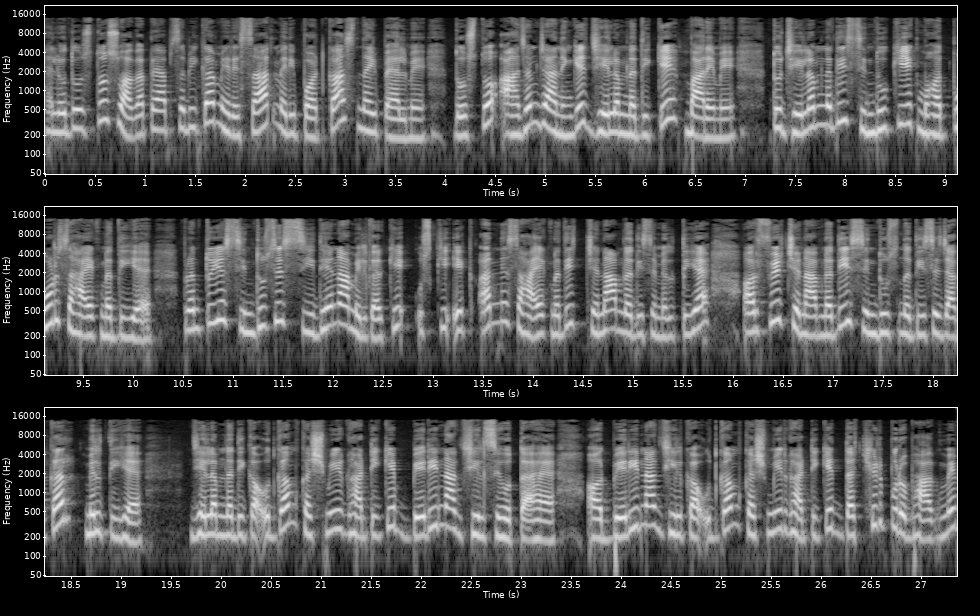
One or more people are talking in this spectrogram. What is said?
हेलो दोस्तों, स्वागत है आप सभी का मेरे साथ मेरी पॉडकास्ट नई पहल में। दोस्तों, आज हम जानेंगे झेलम नदी के बारे में। तो झेलम नदी सिंधु की एक महत्वपूर्ण सहायक नदी है, परंतु ये सिंधु से सीधे ना मिलकर के उसकी एक अन्य सहायक नदी चेनाब नदी से मिलती है, और फिर चेनाब नदी सिंधु नदी से जाकर मिलती है। झेलम नदी का उद्गम कश्मीर घाटी के बेरीनाग झील से होता है और बेरीनाग झील का उद्गम कश्मीर घाटी के दक्षिण पूर्व भाग में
